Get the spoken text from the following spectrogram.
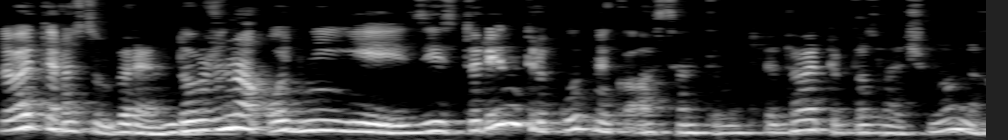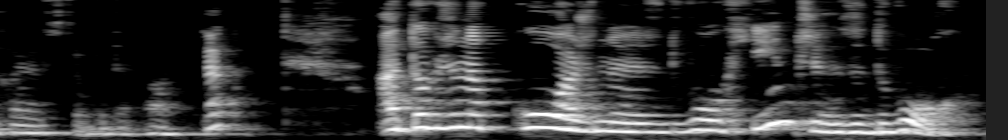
Давайте розберемо. Довжина однієї зі сторін трикутника А сантиметрів. Давайте позначимо, ну нехай це буде А, так? А довжина кожної з двох інших, з двох,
